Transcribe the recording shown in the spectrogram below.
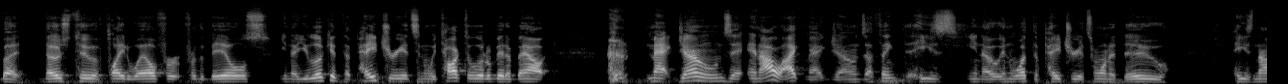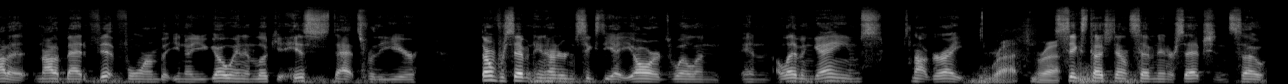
but those two have played well for for the Bills. You know, you look at the Patriots, and we talked a little bit about Mac Jones, and I like Mac Jones. I think that he's, you know, in what the Patriots want to do, he's not a not a bad fit for him. But you know, you go in and look at his stats for the year, thrown for seventeen hundred and sixty eight yards. Well, in in eleven games, it's not great. Right, right. Six touchdowns, seven interceptions. So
